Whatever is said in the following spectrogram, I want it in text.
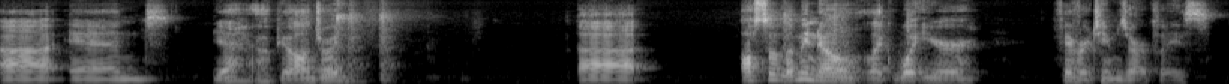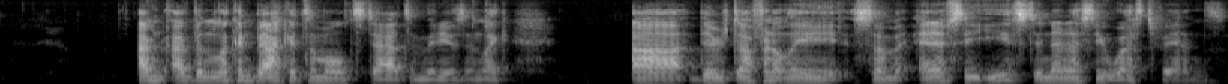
Uh, and yeah, I hope you all enjoyed. Uh, also, let me know like what your favorite teams are, please. I'm I've been looking back at some old stats and videos, and like, uh, there's definitely some NFC East and NFC West fans.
